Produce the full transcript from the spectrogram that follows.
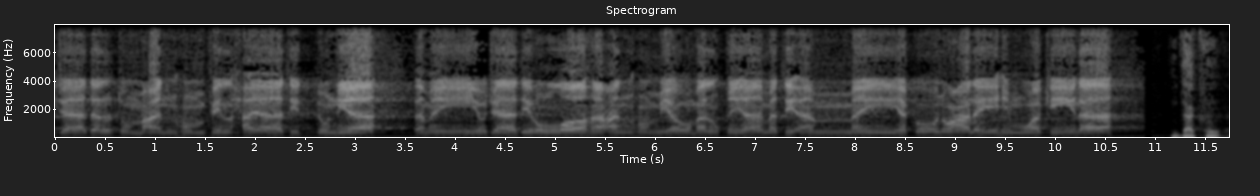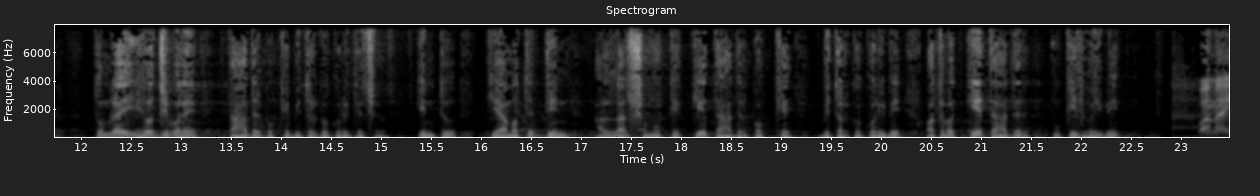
جادلتم عنهم في الحياة الدنيا فمن يجادل الله عنهم يوم القيامة أم من يكون عليهم وكيلا দেখো তোমরা ইহ জীবনে তাহাদের পক্ষে বিতর্ক করিতেছ কিন্তু কিয়ামতের দিন আল্লাহর সম্মুখে কে তাহাদের পক্ষে বিতর্ক করিবে অথবা কে তাহাদের উকিল হইবে ومن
